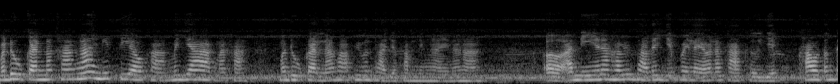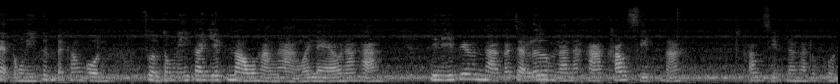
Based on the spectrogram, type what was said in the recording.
มาดูกันนะคะ ง่ายนิดเดียวค่ะ ไม่ยากนะคะ มาดูกันนะคะ พี่วันทาจะทำยังไงนะคะเอ่ออันนี้นะคะพี่วันทาได้เย็บไว้แล้วนะคะ คือเย็บเข้าตั้งแต่ตรงนี้ขึ้นไปข้างบน ส่วนตรงนี้ก็เย็บเนาห่างๆไว้แล้วนะคะ ทีนี้พี่วันทาก็จะเริ่มแล้วนะคะ เข้าซิปนะ เข้าซิปนะคะ ทุกคน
